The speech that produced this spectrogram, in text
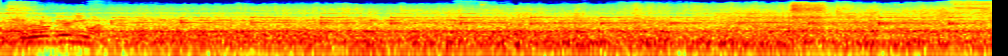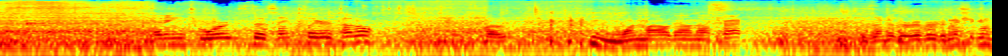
Just a real dirty one. Heading towards the St. Clair Tunnel. About one mile down that track. Goes under the river to Michigan.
